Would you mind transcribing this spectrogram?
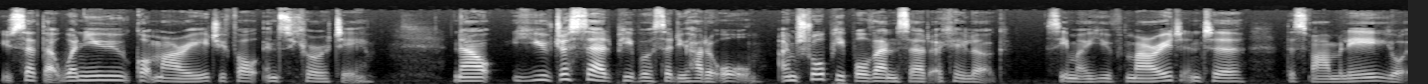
You said that when you got married, you felt insecurity. Now, you've just said people said you had it all. I'm sure people then said, okay, look, Seema, you've married into this family, you're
